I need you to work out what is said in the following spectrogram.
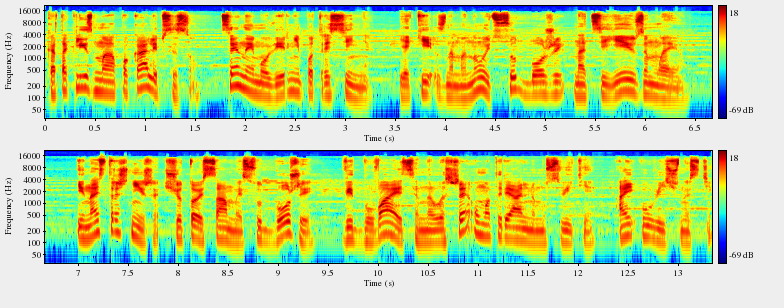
Катаклізми апокаліпсису це неймовірні потрясіння, які знаменують суд Божий над цією землею. І найстрашніше, що той самий суд Божий відбувається не лише у матеріальному світі, а й у вічності,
